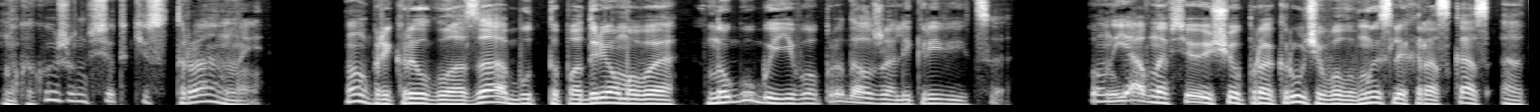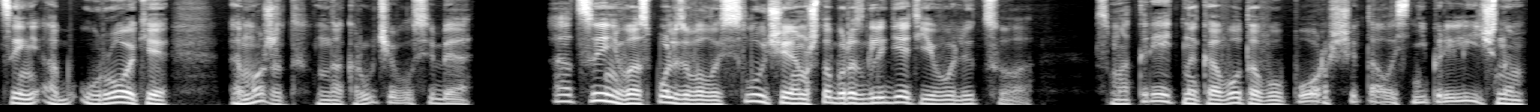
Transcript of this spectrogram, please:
Но какой же он все-таки странный. Он прикрыл глаза, будто подремывая, но губы его продолжали кривиться. Он явно все еще прокручивал в мыслях рассказ о Цинь об уроке, а может, накручивал себя. А Цинь воспользовалась случаем, чтобы разглядеть его лицо. Смотреть на кого-то в упор считалось неприличным,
